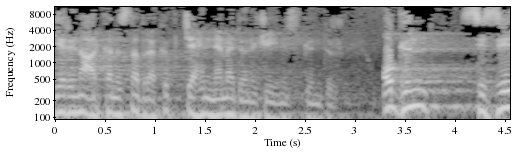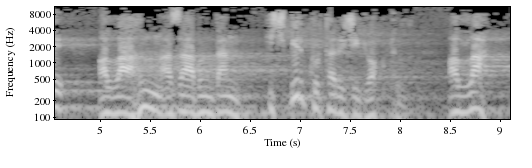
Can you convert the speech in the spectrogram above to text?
yerini arkanızda bırakıp cehenneme döneceğiniz gündür. O gün sizi Allah'ın azabından hiçbir kurtarıcı yoktur. Allah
